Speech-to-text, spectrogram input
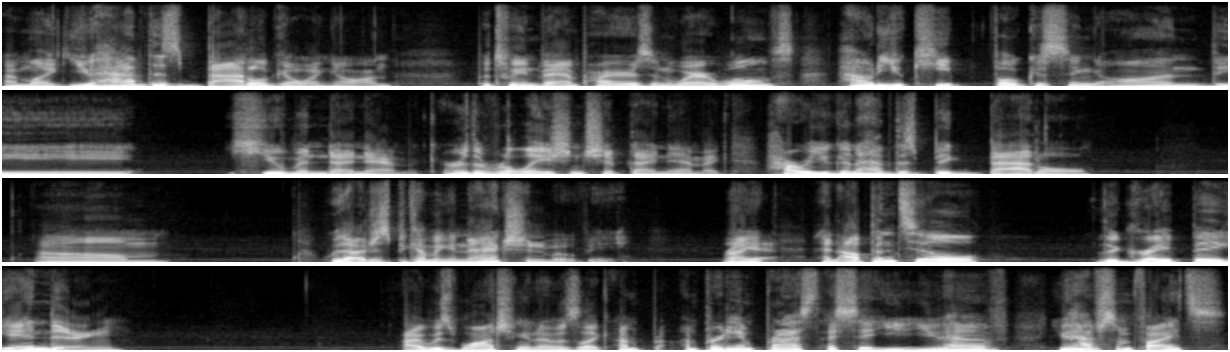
I'm like, you have this battle going on between vampires and werewolves. How do you keep focusing on the human dynamic or the relationship dynamic? How are you going to have this big battle um, without just becoming an action movie, right? Yeah. And up until the great big ending, I was watching it. and I was like, I'm I'm pretty impressed. I see you, you have you have some fights,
